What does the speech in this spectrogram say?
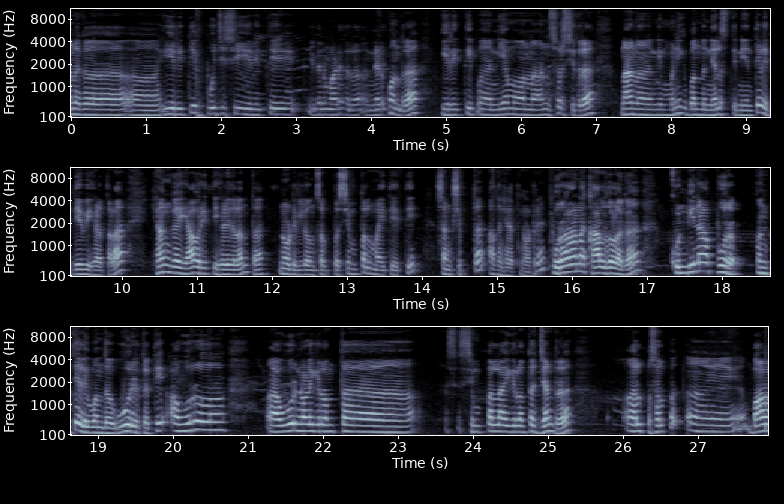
ನನಗೆ ಈ ರೀತಿ ಪೂಜಿಸಿ, ಈ ರೀತಿ ಇದನ್ನು ಮಾಡಿದ್ರೆ ನಡ್ಕೊಂಡ್ರೆ ಈ ರೀತಿ ನಿಯಮವನ್ನು ಅನುಸರಿಸಿದ್ರೆ ನಾನು ನಿಮ್ಮ ಮನೆಗೆ ಬಂದು ನೆಲೆಸ್ತೀನಿ ಅಂತೇಳಿ ದೇವಿ ಹೇಳ್ತಾಳೆ. ಹೆಂಗೆ ಯಾವ ರೀತಿ ಹೇಳಿದಳಂತ ನೋಡ್ರಿ, ಇಲ್ಲಿ ಒಂದು ಸ್ವಲ್ಪ ಸಿಂಪಲ್ ಮಾಹಿತಿ ಐತಿ. ಸಂಕ್ಷಿಪ್ತ ಅದನ್ನು ಹೇಳ್ತೀನಿ ನೋಡ್ರಿ. ಪುರಾಣ ಕಾಲದೊಳಗೆ ಕುಂಡಿನಾಪುರ ಅಂತೇಳಿ ಒಂದು ಊರು ಇರ್ತೈತಿ. ಆ ಊರು, ಆ ಊರಿನೊಳಗಿರುವಂಥ ಸಿಂಪಲ್ ಆಗಿರುವಂಥ ಜನರು ಅಲ್ಪ ಸ್ವಲ್ಪ ಭಾಳ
